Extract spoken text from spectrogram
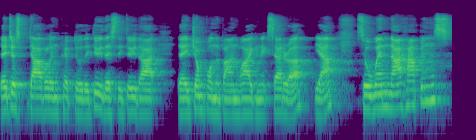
They just dabble in crypto. They do this, they do that. They jump on the bandwagon, etc. Yeah. So when that happens,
